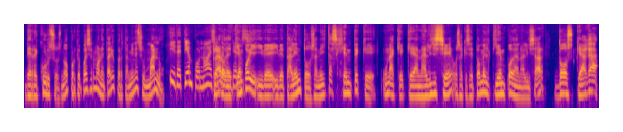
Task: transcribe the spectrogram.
de recursos, ¿no? Porque puede ser monetario, pero también es humano. Y de tiempo, ¿no? claro, de tiempo y, de, y de talento. O sea, necesitas gente que, una, que, que analice, o sea, que se tome el tiempo de analizar. Dos, que haga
